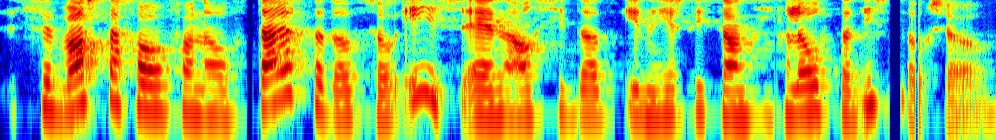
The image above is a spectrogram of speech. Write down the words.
ze was daar gewoon van overtuigd dat dat zo is. En als je dat in eerste instantie gelooft, dan is het ook zo.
